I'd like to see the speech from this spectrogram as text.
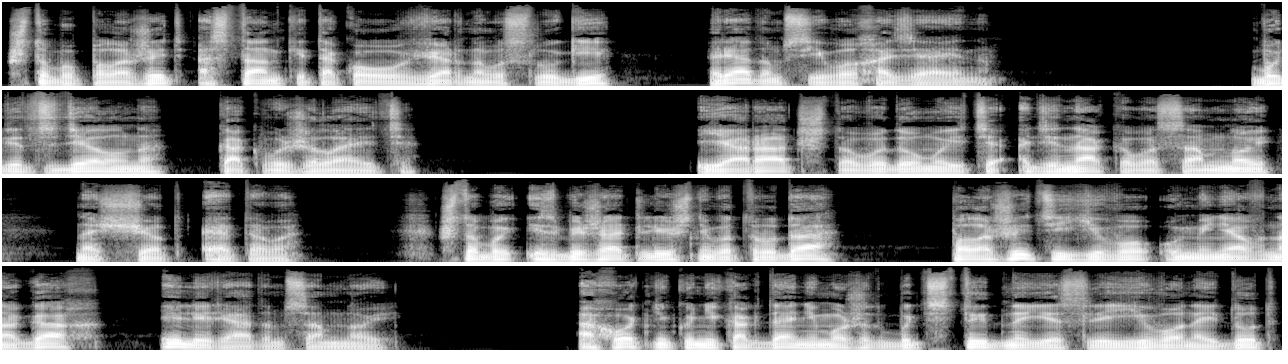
чтобы положить останки такого верного слуги рядом с его хозяином. Будет сделано, как вы желаете. Я рад, что вы думаете одинаково со мной насчет этого. Чтобы избежать лишнего труда, положите его у меня в ногах или рядом со мной. Охотнику никогда не может быть стыдно, если его найдут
